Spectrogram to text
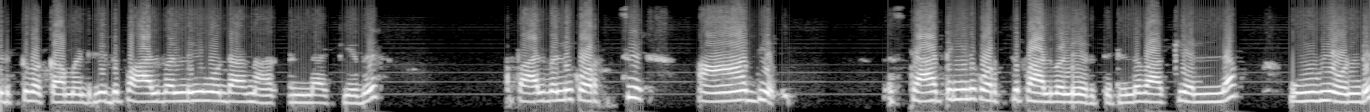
എടുത്തു വെക്കാൻ വേണ്ടിട്ട് ഇത് പാൽവള്ളിയും കൊണ്ടാണ് ഉണ്ടാക്കിയത്. പാൽവള്ളി കുറച്ച് ആദ്യം സ്റ്റാർട്ടിങ്ങിൽ കുറച്ച് പാൽവള്ളി എടുത്തിട്ടുണ്ട്. ബാക്കിയെല്ലാം ഊവി കൊണ്ട്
